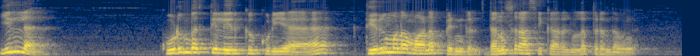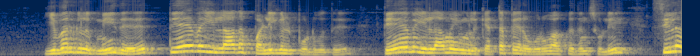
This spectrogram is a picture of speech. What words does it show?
இல்லை குடும்பத்தில் இருக்கக்கூடிய திருமணமான பெண்கள் தனுசு ராசிக்காரர்களில் பிறந்தவங்க. இவர்களுக்கு மீது தேவையில்லாத பழிகள் போடுவது தேவையில்லாமல் இவங்களுக்கு கெட்ட பேரை உருவாக்குதுன்னு சொல்லி சில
